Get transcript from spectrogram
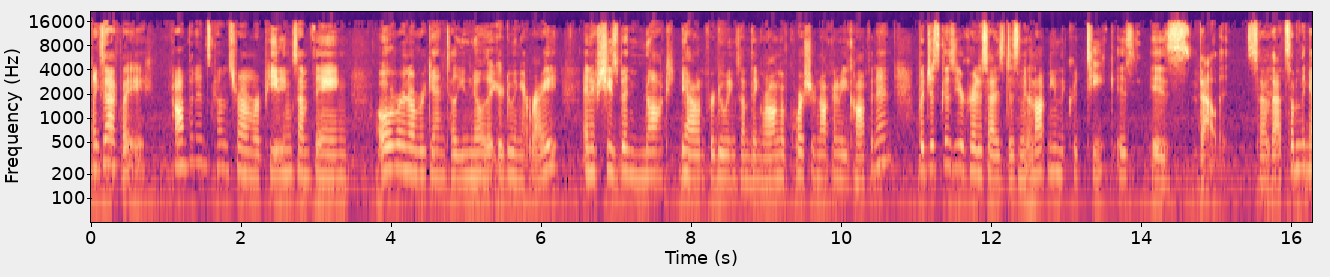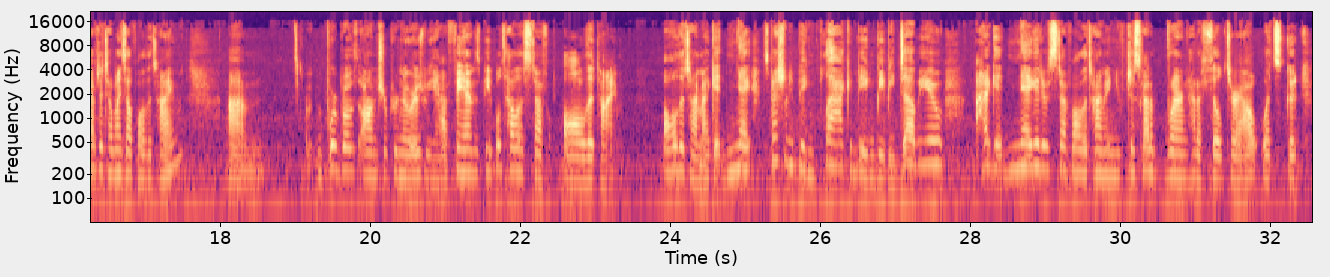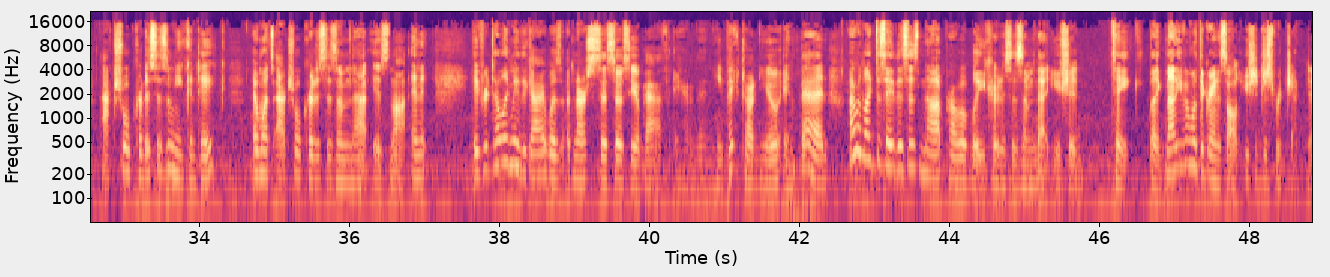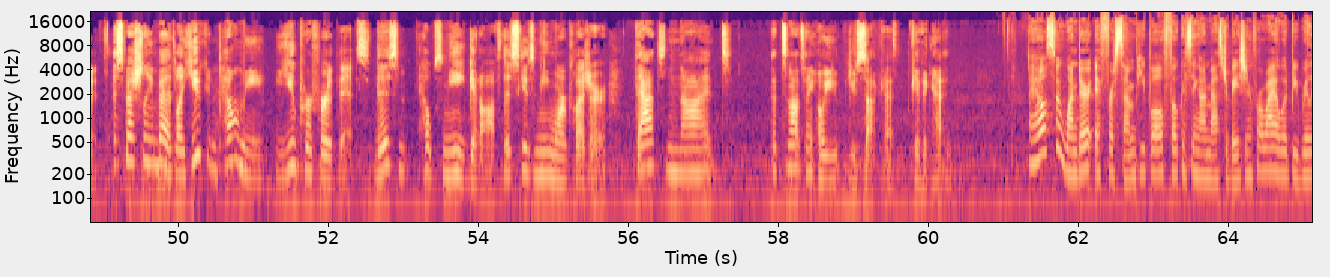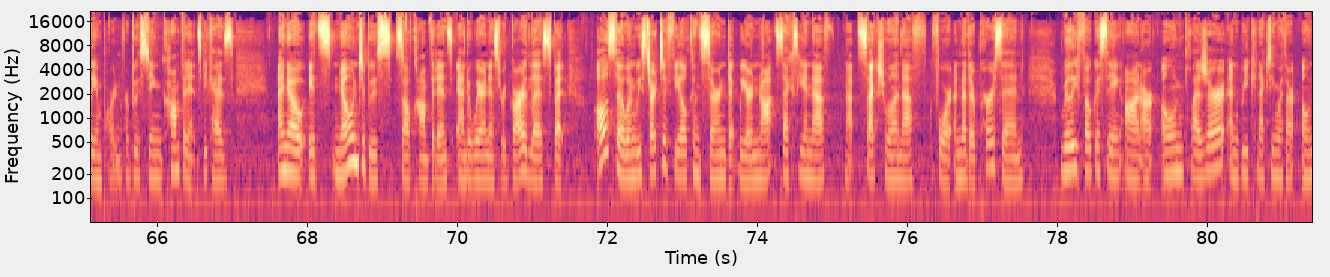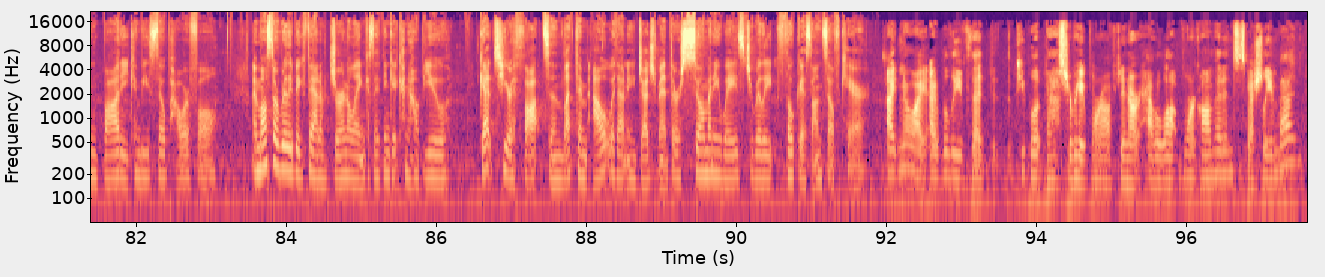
Exactly. Confidence comes from repeating something over and over again until you know that you're doing it right. And if she's been knocked down for doing something wrong, of course you're not going to be confident. But just because you're criticized does not mean the critique is is valid. So that's something I have to tell myself all the time. Um, we're both entrepreneurs. We have fans. People tell us stuff all the time. All the time. I get neg, especially being black and being BBW. I get negative stuff all the time, and you've just got to learn how to filter out what's good actual criticism you can take and what's actual criticism that is not. And it, if you're telling me the guy was a narcissist sociopath and then he picked on you in bed, I would like to say this is not probably criticism that you should take. Like, not even with a grain of salt. You should just reject it. Especially in bed. Like, you can tell me you prefer this. This helps me get off. This gives me more pleasure. That's not that's not saying, oh, you, you suck at giving head. I also wonder if for some people, focusing on masturbation for a while would be really important for boosting confidence because I know it's known to boost self confidence and awareness regardless, but also when we start to feel concerned that we are not sexy enough, not sexual enough for another person, really focusing on our own pleasure and reconnecting with our own body can be so powerful. I'm also a really big fan of journaling because I think it can help you get to your thoughts and let them out without any judgment. There are so many ways to really focus on self care. I know I, I believe that people that masturbate more often are have a lot more confidence, especially in bed.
